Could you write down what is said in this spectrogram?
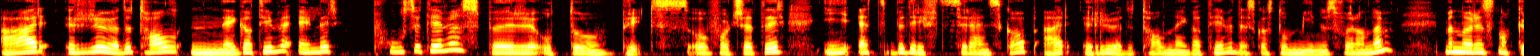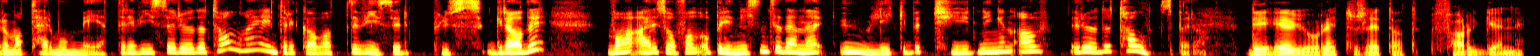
Er røde tall negative eller positive, spør Otto Prytz, og fortsetter. I et bedriftsregnskap er røde tall negative, det skal stå minus foran dem. Men når en snakker om at termometeret viser røde tall, har jeg inntrykk av at det viser plussgrader. Hva er i så fall opprinnelsen til denne ulike betydningen av røde tall, spør han. Det er jo rett og slett at fargen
